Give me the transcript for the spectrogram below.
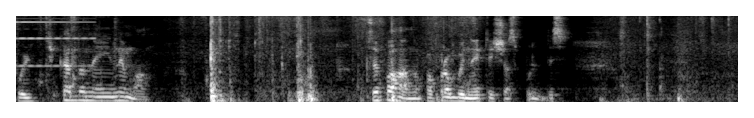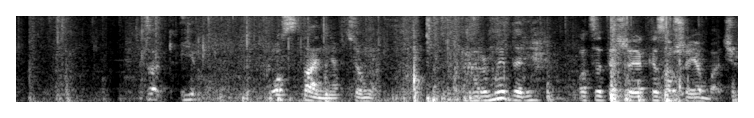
Пультика до неї нема. Це погано, попробуй знайти зараз пульт десь. Так, і останнє в цьому гармидері. Оце те, що я казав, що я бачив.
